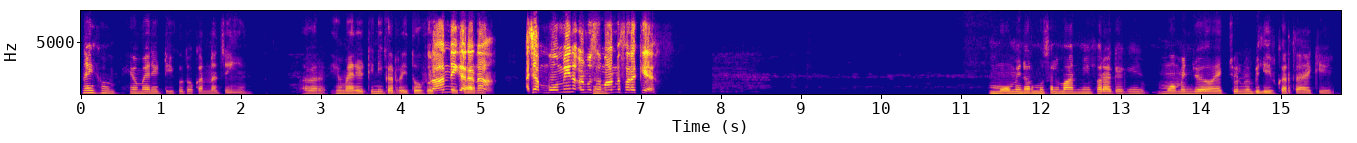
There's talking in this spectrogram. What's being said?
नहीं ह्यूमैनिटी को तो करना चाहिए। अगर ह्यूमैनिटी नहीं कर रही तो कुरान नहीं कर रहा ना। अच्छा मोमिन और मुसलमान में फ़र्क क्या है? मोमिन और मुसलमान में फ़र्क है कि मोमिन जो एक्चुअल में बिलीव करता है कि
